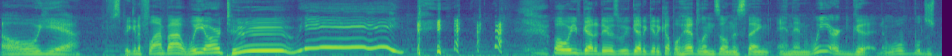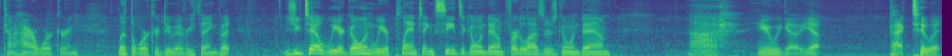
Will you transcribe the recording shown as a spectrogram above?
Oh yeah. Speaking of flying by, we are too. Yay! What we've got to do is we've got to get a couple headlands on this thing, and then we are good. And we'll, we'll just kind of hire a worker and let the worker do everything. But as you can tell, we are going, we are planting, seeds are going down, fertilizer is going down. Ah, here we go. Yep. Back to it.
